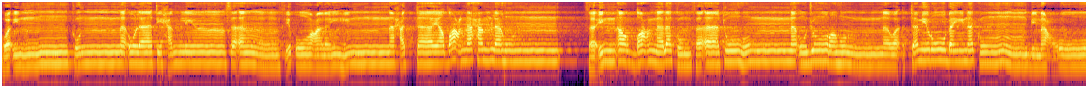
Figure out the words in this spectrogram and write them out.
وإن كن أولات حمل فأنفقوا عليهن حتى يضعن حملهن فإن أرضعن لكم فآتوهن أجورهن وأتمروا بينكم بمعروف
